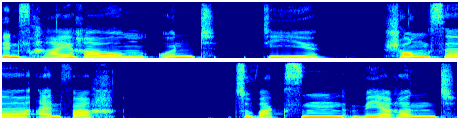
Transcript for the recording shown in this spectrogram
den Freiraum und die Chance einfach zu wachsen, während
